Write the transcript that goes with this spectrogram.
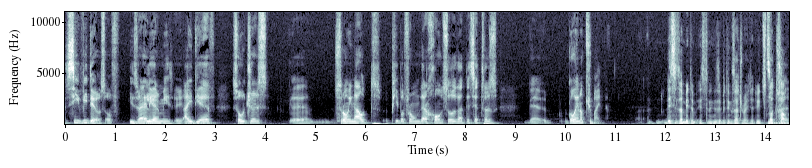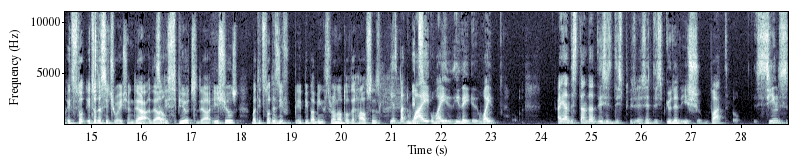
see videos of Israeli army, uh, IDF soldiers uh, throwing out people from their homes so that the settlers uh, go and occupy them. This is a bit it's, a bit exaggerated. It's, It's not how it's not it's not a situation. There are there are disputes, there are issues, but it's not as if people are being thrown out of the houses. Yes, but It's- why? Why they? Why? I understand that this is, dis- is a disputed issue, but since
